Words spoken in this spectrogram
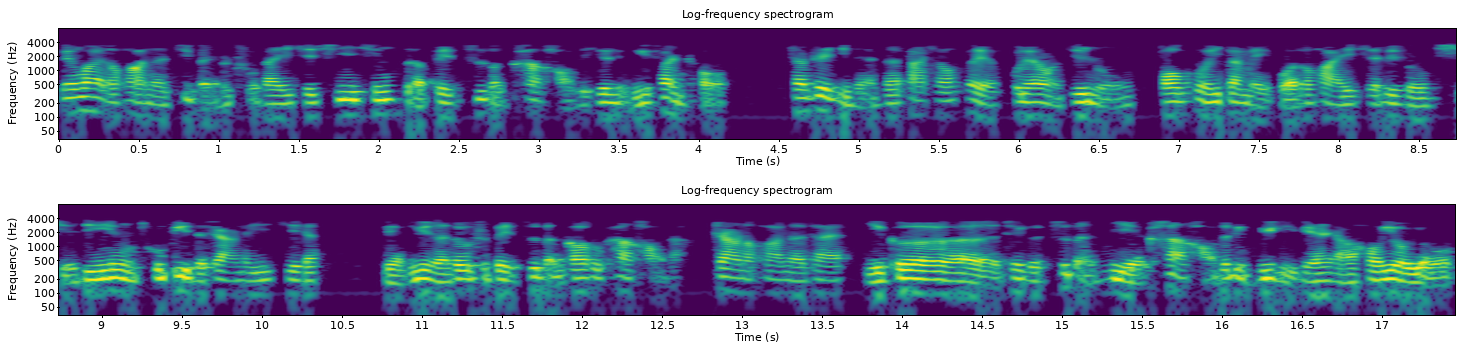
另外的话呢，基本上处在一些新兴的被资本看好的一些领域范畴，像这几年的大消费、互联网金融，包括在美国的话，一些这种企业应用 to B 的这样的一些领域呢，都是被资本高度看好的。这样的话呢，在一个这个资本也看好的领域里边，然后又有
